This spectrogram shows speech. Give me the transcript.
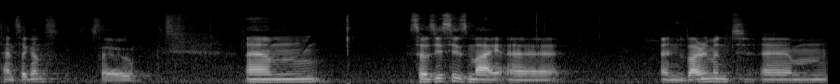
10 seconds. So, um, so this is my uh, environment um,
